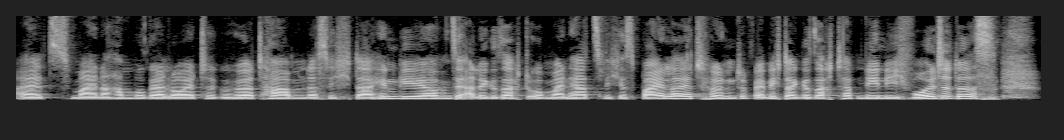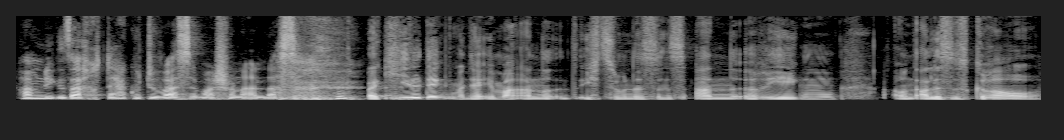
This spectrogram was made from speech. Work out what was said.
als meine Hamburger Leute gehört haben, dass ich da hingehe, haben sie alle gesagt, oh, mein herzliches Beileid. Und wenn ich dann gesagt habe, nee, nee, ich wollte das, haben die gesagt, ja gut, du warst immer schon anders. Bei Kiel denkt man ja immer an, ich zumindest an Regen und alles ist grau.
